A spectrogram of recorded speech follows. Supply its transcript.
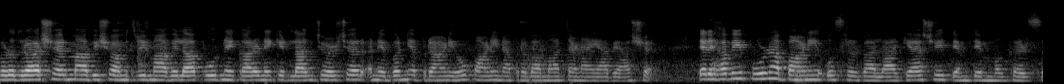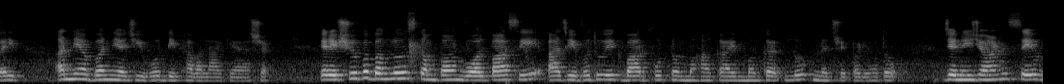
વડોદરા શહેરમાં વિશ્વામિત્રીમાં આવેલા પૂરને કારણે કેટલાક જળચર અને વન્ય પ્રાણીઓ પાણીના પ્રવાહમાં તણાઈ આવ્યા છે. ત્યારે હવે પૂરના પાણી ઓસરવા લાગ્યા છે, તેમ તેમ મગર સહિત અન્ય વન્યજીવો દેખાવા લાગ્યા છે. ત્યારે શુભ બંગલોઝ કમ્પાઉન્ડ વોલ પાસે આજે વધુ એક બાર ફૂટનો મહાકાય મગર લોક નજરે પડ્યો હતો, જેની જાણ સેવ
